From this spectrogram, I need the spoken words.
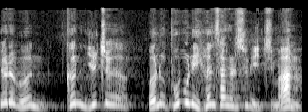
여러분, 그건 일종의 어느 부분의 현상일 수는 있지만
